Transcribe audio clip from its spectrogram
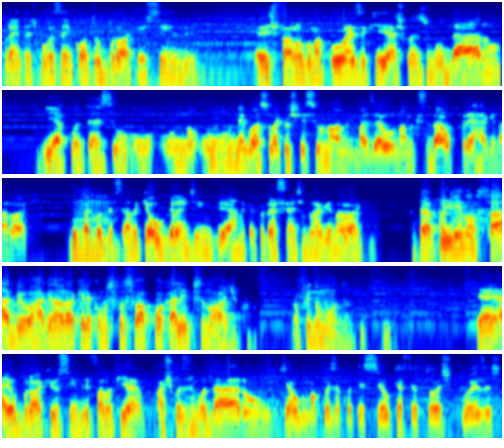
Pra entrar, tipo, você encontra o Brock e o Sindri. Eles falam alguma coisa, que as coisas mudaram e acontece um, um, um- negócio lá que eu esqueci o nome, mas é o nome que se dá ao pré-Ragnarok. Que tá Uhum. acontecendo, que é o grande inverno que acontece antes do Ragnarok. É, pra E- quem não sabe, o Ragnarok ele é como se fosse o apocalipse nórdico. É o fim do mundo. E aí, aí o Brock e o Sindri falam que as coisas mudaram, que alguma coisa aconteceu que afetou as coisas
